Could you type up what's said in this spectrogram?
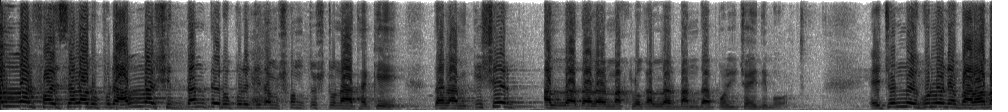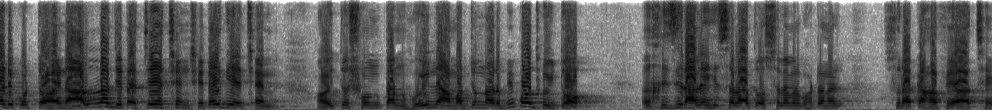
আল্লাহর ফয়সালার উপরে, আল্লাহর সিদ্ধান্তের উপরে যদি আমি সন্তুষ্ট না থাকি, তাহলে আমি কিসের আল্লাহ তালার মাখলুক, আল্লাহর বান্দা পরিচয় দিব? এই জন্য এগুলো নিয়ে বাড়াবাড়ি করতে হয় না। আল্লাহ যেটা চেয়েছেন, সেটাই দিয়েছেন। হয়তো সন্তান হইলে আমার জন্য আর বিপদ হইতো। খিজির আলহি সালাতামের ঘটনা সুরা কাহাফে আছে।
